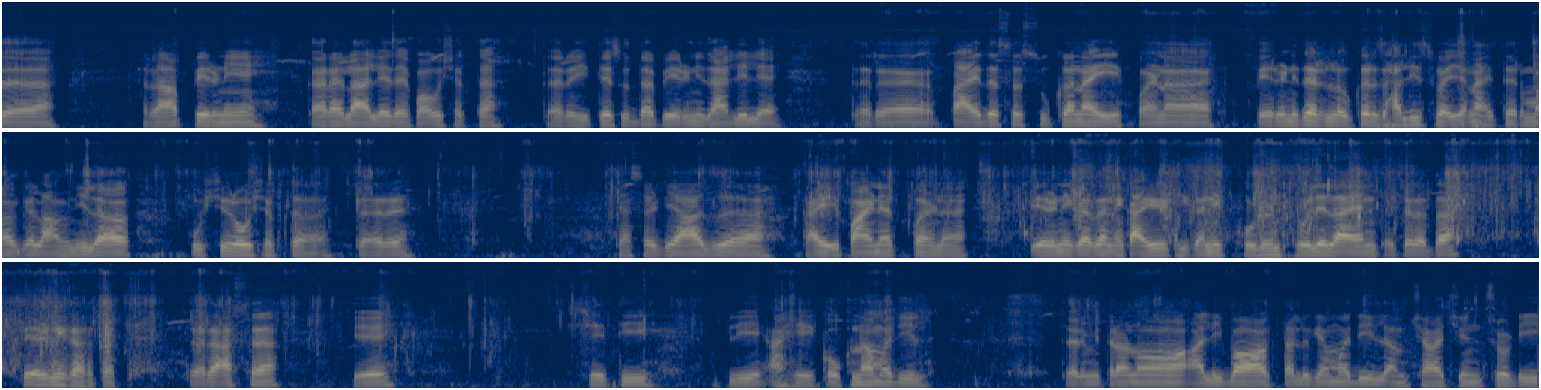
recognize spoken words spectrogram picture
राब पेरणी करायला आलेत आहे पाहू शकता. तर इथे सुद्धा पेरणी झालेली आहे. तर पाय तसं सुकं नाही पण पेरणी तर लवकर झालीच पाहिजे नाहीतर मग लावणीला उशीर होऊ शकतं. तर त्यासाठी आज काही पाण्यात पण पेरणी करताना काही ठिकाणी फोडून ठेवलेलं आहे आणि त्याच्यात आता पेरणी करतात. तर असं हे शेती आपली आहे कोकणामधील. तर मित्रांनो अलिबाग तालुक्यामधील आमच्या चिंचोटी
